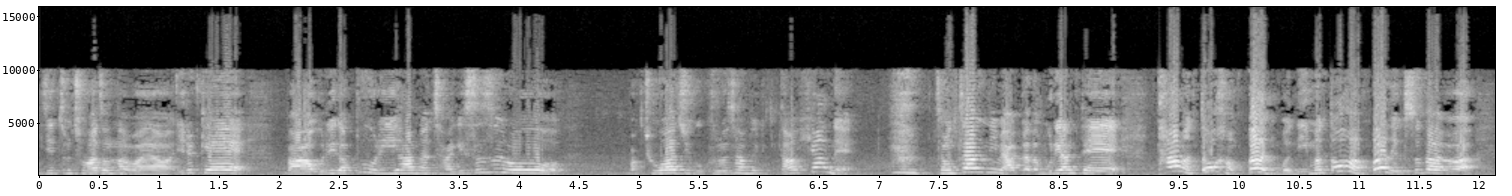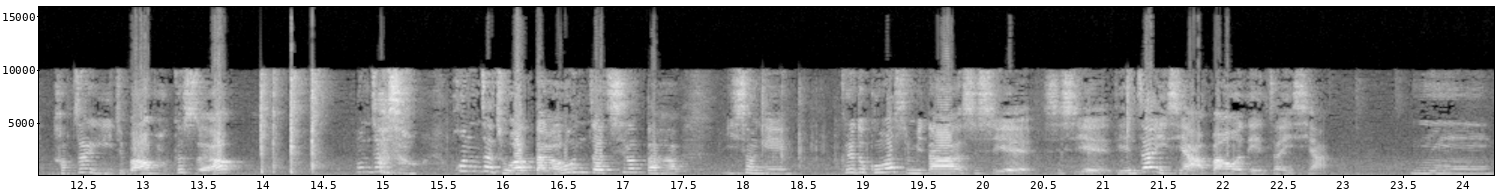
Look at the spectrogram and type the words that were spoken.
이제 좀 좋아졌나봐요. 이렇게 막 우리가 뿌리 하면 자기 스스로 막 좋아지고 그런 사람들 있다? 희한해. 정장님이 아까 우리한테 타면 또 한 번, 뭐 님은 또 한 번 이렇게 쓰다가 갑자기 이제 마음 바뀌었어요. 혼자서 혼자 좋았다가 혼자 싫었다가 이상해. 그래도 고맙습니다. 시시에 시시에 点赞一下帮我点赞一下 음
